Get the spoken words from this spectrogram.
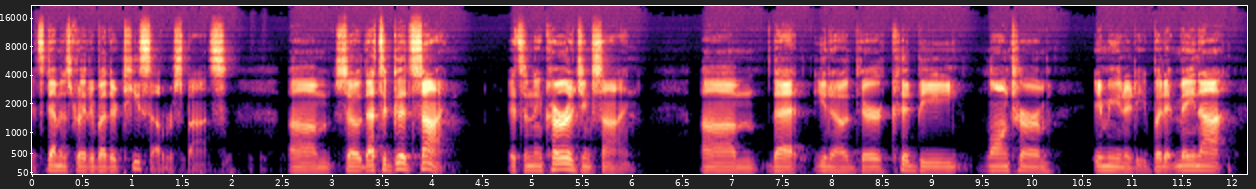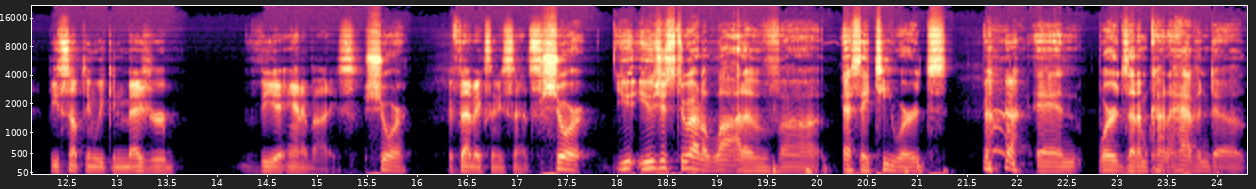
It's demonstrated by their T cell response. Um, so that's a good sign. It's an encouraging sign um, that you know there could be long-term immunity, but it may not be something we can measure via antibodies. Sure. If that makes any sense. Sure. You you just threw out a lot of uh, SAT words and words that I'm kind of having to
